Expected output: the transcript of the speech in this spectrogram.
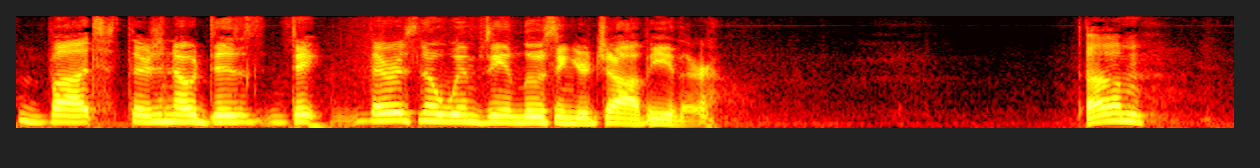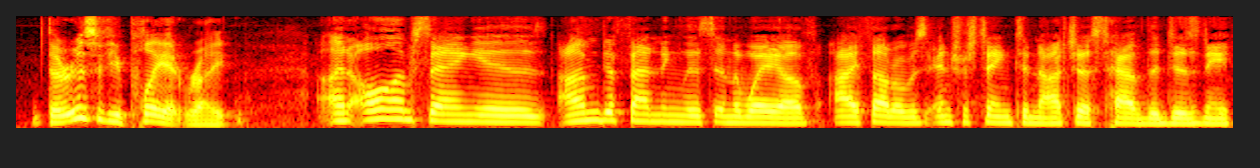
but there's no dis- di- there is no whimsy in losing your job either. Um, there is if you play it right. And all I'm saying is, I'm defending this in the way of I thought it was interesting to not just have the Disney.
